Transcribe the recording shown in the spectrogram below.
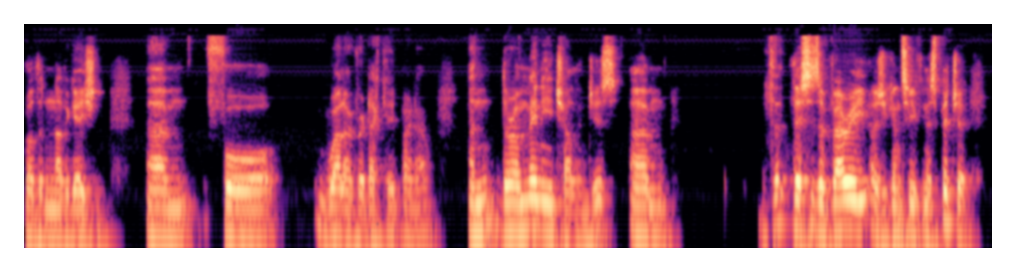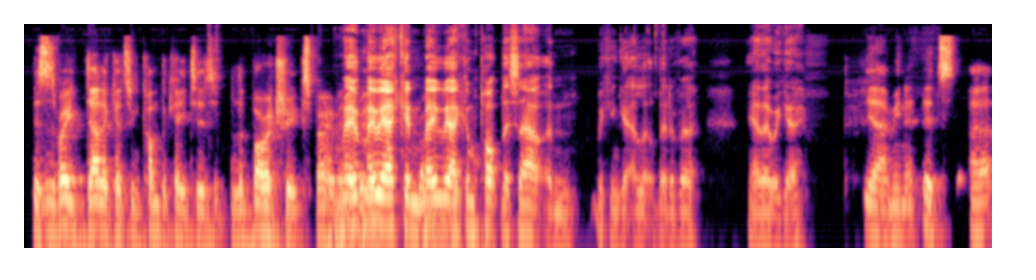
rather than navigation, um, for well over a decade by now. And there are many challenges. Um, th- this is a very, as you can see from this picture, this is a very delicate and complicated laboratory experiment. Maybe, maybe I can maybe I can pop this out and we can get a little bit of a yeah. There we go yeah, I mean it, it's uh,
